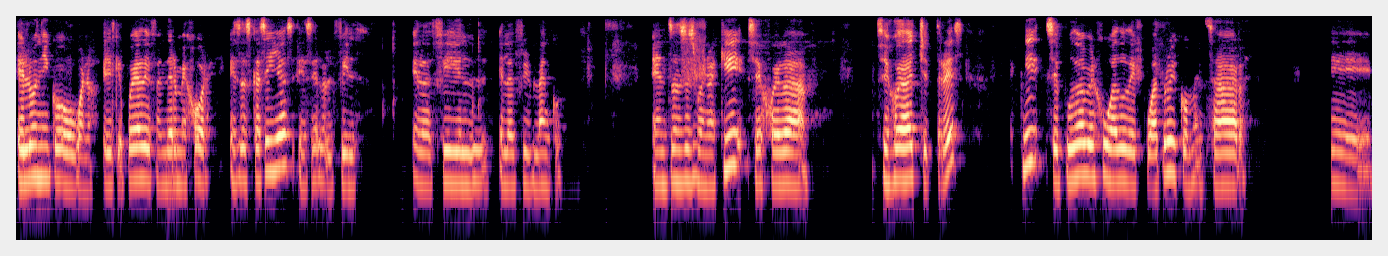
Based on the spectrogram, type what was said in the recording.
el único, bueno, el que pueda defender mejor esas casillas es el alfil el alfil, el alfil blanco. Entonces, bueno, aquí se juega, se juega H3. Aquí se pudo haber jugado de 4 y comenzar, eh,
